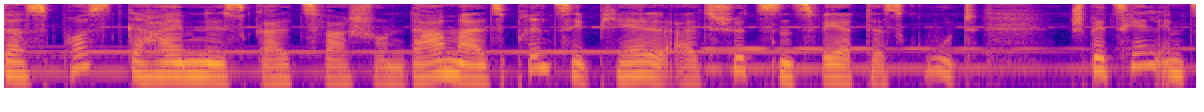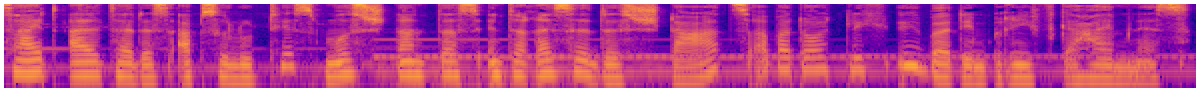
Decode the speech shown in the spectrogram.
Das Postgeheimnis galt zwar schon damals prinzipiell als schützenswertes Gut, speziell im Zeitalter des Absolutismus stand das Interesse des Staats aber deutlich über dem Briefgeheimnis.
